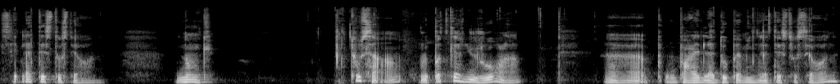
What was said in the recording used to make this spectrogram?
C'est la testostérone. Donc, tout ça, hein, le podcast du jour là, euh, pour vous parler de la dopamine, de la testostérone,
